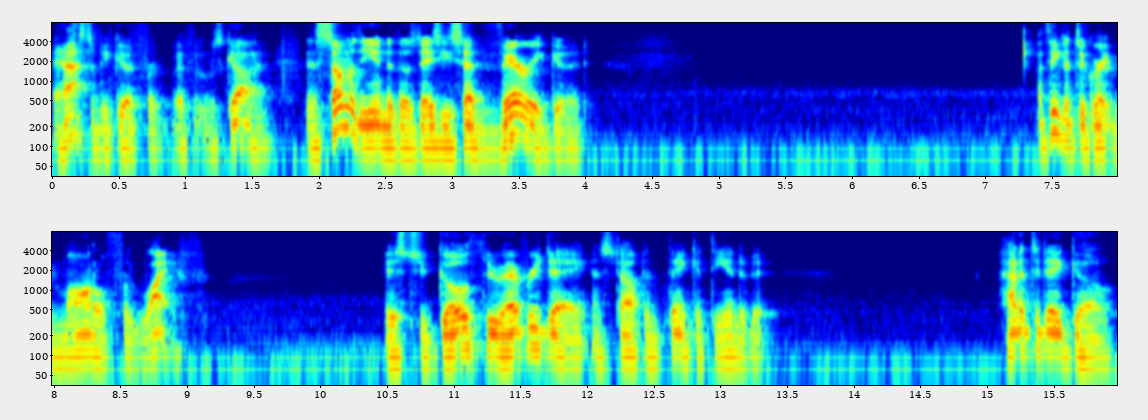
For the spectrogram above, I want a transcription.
it has to be good for if it was God. And some of the end of those days, he said, very good. I think it's a great model for life, is to go through every day and stop and think at the end of it. How did today go?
